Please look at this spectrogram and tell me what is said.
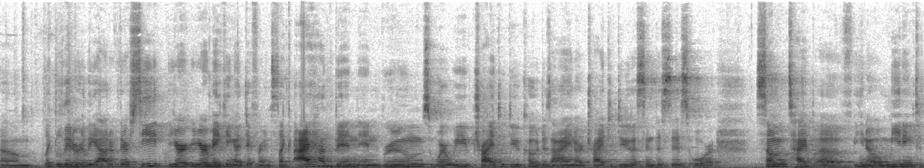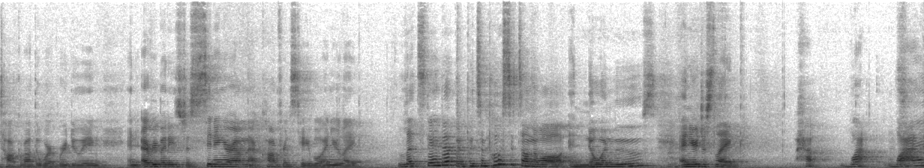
um, like literally out of their seat, you're, you're making a difference. Like I have been in rooms where we've tried to do co-design or tried to do a synthesis or some type of you know meeting to talk about the work we're doing and everybody's just sitting around that conference table and you're like let's stand up and put some post-its on the wall and no one moves and you're just like how why why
